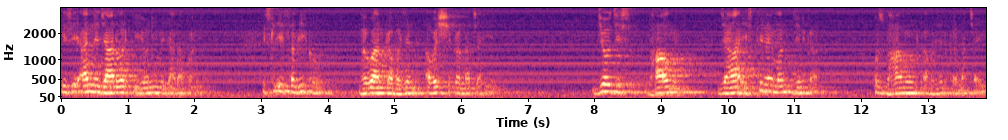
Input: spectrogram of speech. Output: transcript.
किसी अन्य जानवर की योनि में जाना पड़े। इसलिए सभी को भगवान का भजन अवश्य करना चाहिए। जो जिस भाव में, जहाँ स्थिर है मन, जिनका उस भाव में उनका भजन करना चाहिए।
